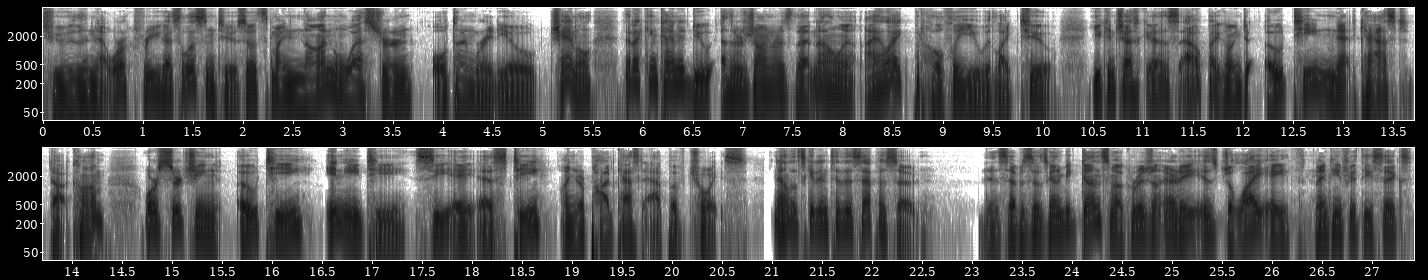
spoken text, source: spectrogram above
to the network for you guys to listen to. So it's my non Western old time radio channel that I can kind of do other genres that not only I like, but hopefully you would like too. You can check us out by going to otnetcast.com or searching OTNETCAST on your podcast app of choice. Now let's get into this episode. This episode is going to be Gunsmoke. Original air date is July 8th, 1956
